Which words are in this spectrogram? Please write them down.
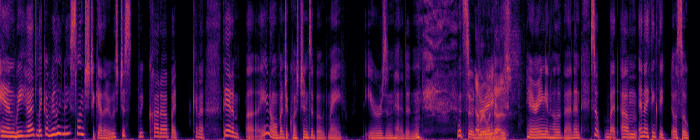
and we had like a really nice lunch together. It was just we caught up. I kind of they had a uh, you know a bunch of questions about my ears and head and surgery. Everyone does. Hearing and all of that and so but um and i think they also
